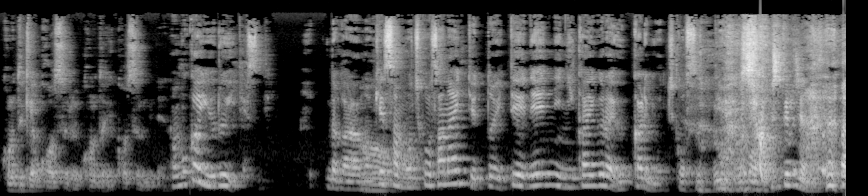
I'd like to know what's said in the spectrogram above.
この時はこうする、この時はこうするみたいな。僕は緩いですね。だから、あの、決算持ち越さないって言っといて、年に2回ぐらいうっかり持ち越すっていう。持ち越してるじゃないですか。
